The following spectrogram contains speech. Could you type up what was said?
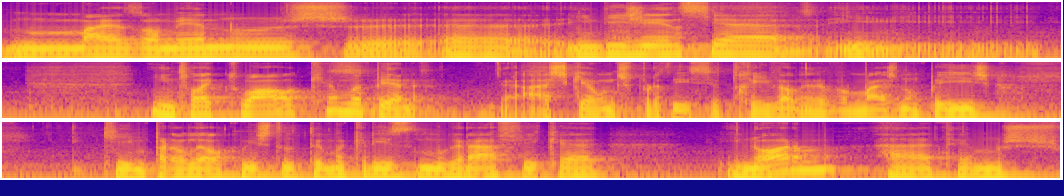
mais ou menos uh, indigência intelectual, que é uma pena. Acho que é um desperdício terrível, ainda mais num país que, em paralelo com isto tudo, tem uma crise demográfica enorme, ah, temos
